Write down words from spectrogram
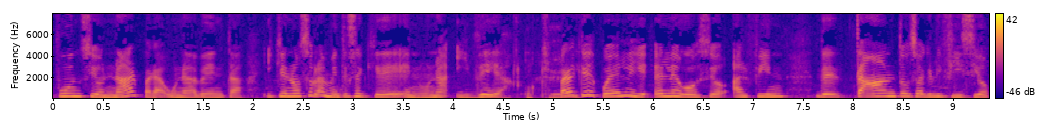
funcionar para una venta y que no solamente se quede en una idea, para que después el, negocio al fin de tanto sacrificio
